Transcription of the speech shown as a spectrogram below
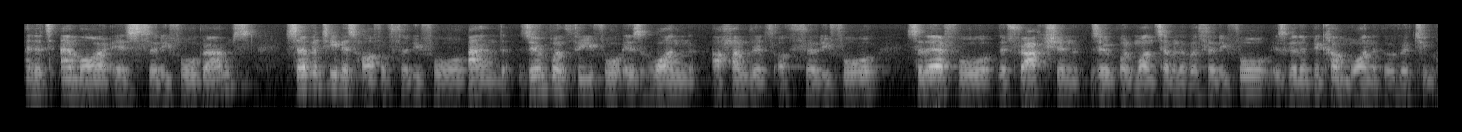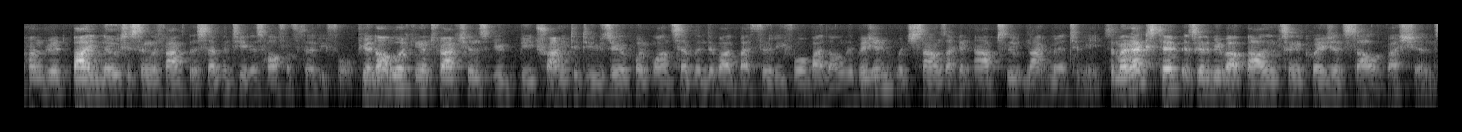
and its MR is 34 grams 17 is half of 34 and 0.34 is 1 a hundredth of 34 so therefore, the fraction 0.17 over 34 is going to become 1 over 200 by noticing the fact that 17 is half of 34. If you're not working in fractions, you'd be trying to do 0.17 divided by 34 by long division, which sounds like an absolute nightmare to me. So my next tip is going to be about balancing equation style questions.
